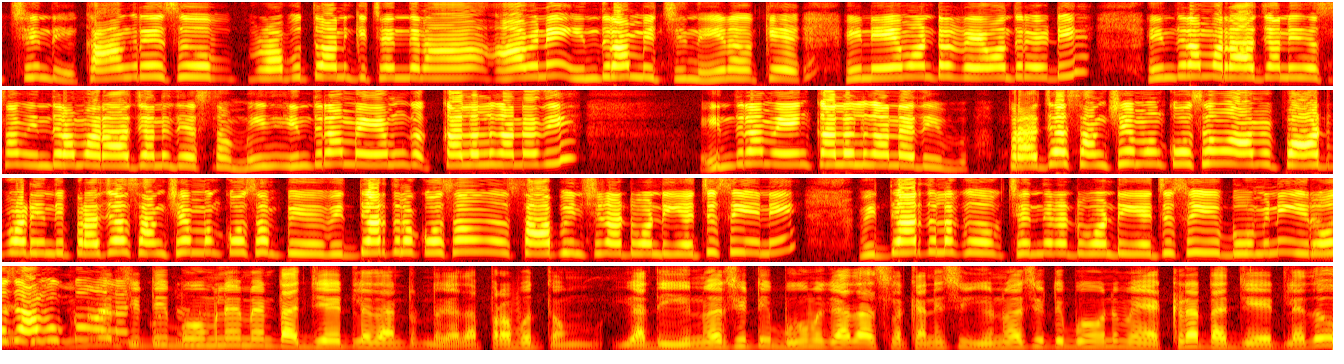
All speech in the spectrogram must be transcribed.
ఇచ్చింది. కాంగ్రెస్ ప్రభుత్వానికి చెందిన ఆమెనే ఇంద్రం ఇచ్చింది. ఈయనకి ఈయన ఏమంటారు రేవంత్ రెడ్డి? ఇంద్రమ్మ రాజాని తెస్తాం ఇంద్రమ్మ రాజాని తెస్తాం. ఇంద్రమ్మ ఏం కలలు కన్నది ఇంద్రం ఏం కలలు కన్నది? ప్రజా సంక్షేమం కోసం ఆమె పాటుపడింది ప్రజా సంక్షేమం కోసం విద్యార్థుల కోసం స్థాపించినటువంటి హెచ్సిని విద్యార్థులకు చెందినటువంటి హెచ్సి భూమిని ఈ రోజు యూనివర్సిటీ భూమిని మేము టచ్ చేయట్లేదు అంటుంది కదా ప్రభుత్వం. అది యూనివర్సిటీ భూమి కదా అసలు. కనీసం యూనివర్సిటీ భూమిని మేము ఎక్కడా టచ్ చేయట్లేదు.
